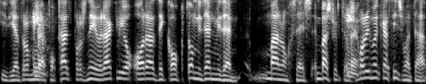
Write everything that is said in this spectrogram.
Η διαδρομή ναι. από κάτω προς Νέο Ηράκλειο, ώρα 18.00. Μάλλον χθες. Εν πάση περιπτώσει, ναι. με καθίσματα,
